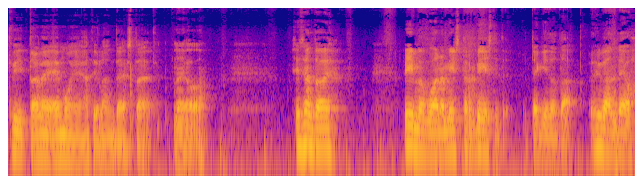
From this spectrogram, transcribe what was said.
twiittailee emoja tilanteesta, että No joo. Sitten toi viime vuonna Mr. Beast teki tota hyvän teo.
